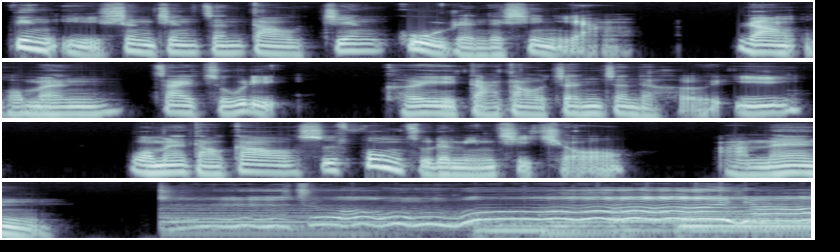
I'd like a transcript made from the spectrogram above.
并以圣经真道坚固人的信仰，让我们在主里可以达到真正的合一。我们的祷告是奉主的名祈求。阿门。始终我要。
